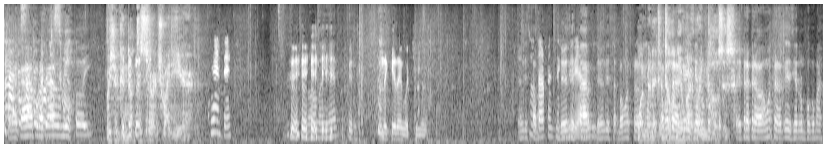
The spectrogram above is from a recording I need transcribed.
Por acá, por acá, donde estoy. We should conduct a search right here. Gente, No, no hay gente, pero ¿Dónde queda Guachino? deben de Notar, estar, pensé que deben de estar, deben de estar. Vamos a esperar. One minute vamos a until the esperar que nearby ring closes. Espera, espera, vamos a esperar que se cierre un poco más.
